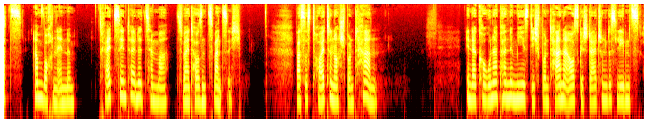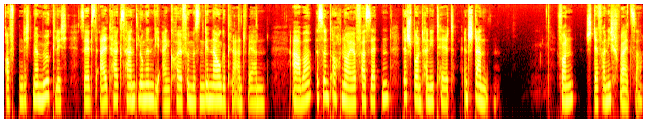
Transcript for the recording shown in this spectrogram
Taz am Wochenende. 13. Dezember 2020. Was ist heute noch spontan? In der Corona-Pandemie ist die spontane Ausgestaltung des Lebens oft nicht mehr möglich. Selbst Alltagshandlungen wie Einkäufe müssen genau geplant werden. Aber es sind auch neue Facetten der Spontanität entstanden. Von Stefanie Schweitzer.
